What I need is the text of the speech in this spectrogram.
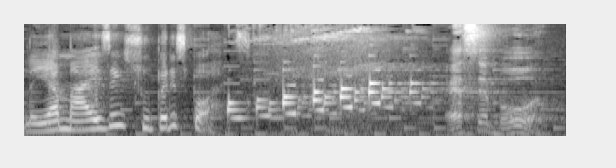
Leia mais em Super Esportes. Essa é boa.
